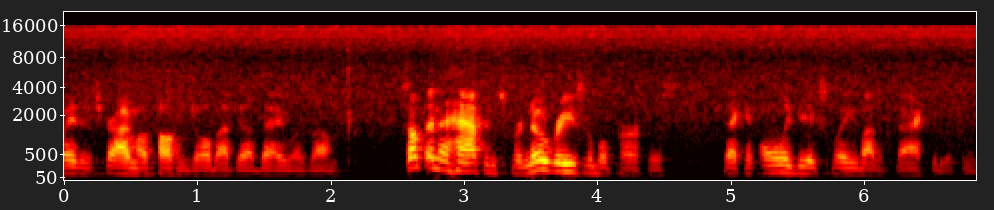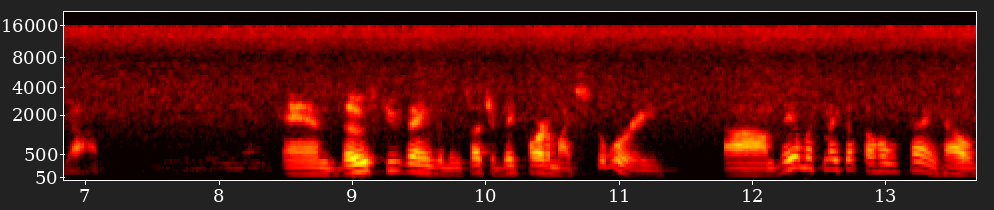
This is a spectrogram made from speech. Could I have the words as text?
way to describe them, I was talking to Joel about the other day, was um, something that happens for no reasonable purpose that can only be explained by the fact that it's from God. And those two things have been such a big part of my story. Um, they almost make up the whole thing. How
